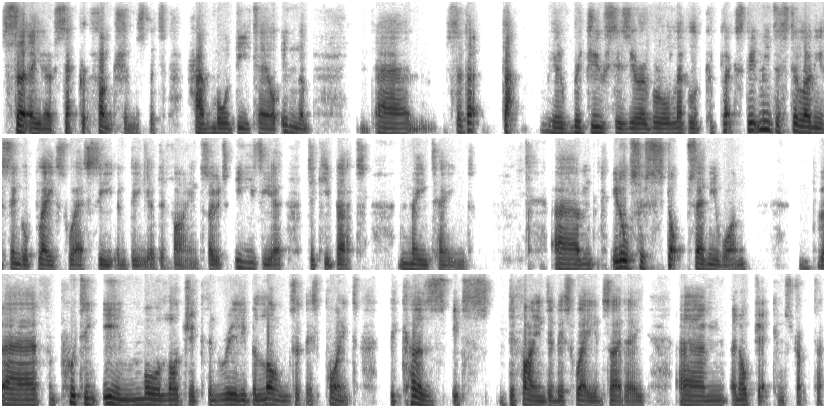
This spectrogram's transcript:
so, you know separate functions that have more detail in them. Um, so that that you know, reduces your overall level of complexity. It means there's still only a single place where C and D are defined, so it's easier to keep that maintained. Um, it also stops anyone uh, from putting in more logic than really belongs at this point because it's defined in this way inside a um, an object constructor.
